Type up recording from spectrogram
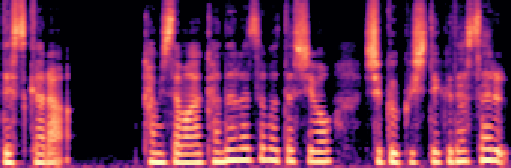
ですから神様が必ず私を祝福してくださる。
